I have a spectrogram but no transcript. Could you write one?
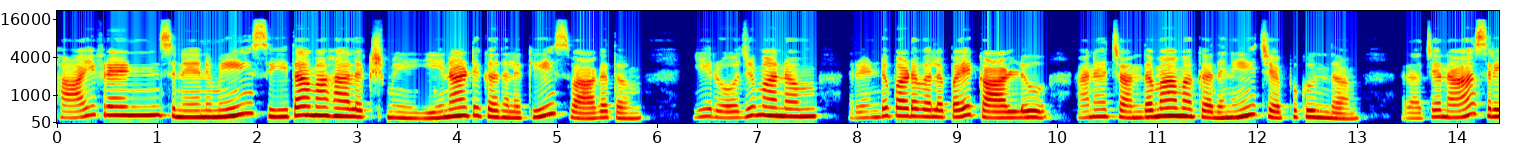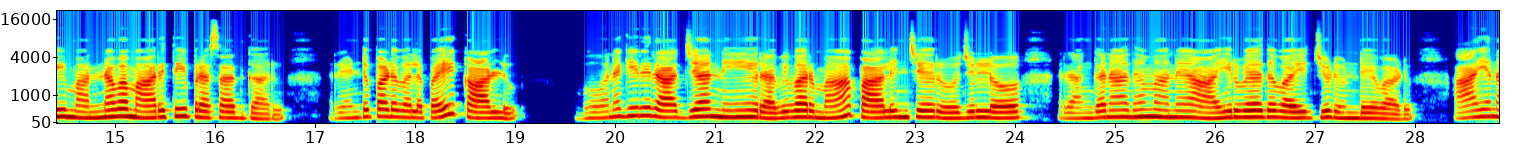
హాయ్ ఫ్రెండ్స్ నేను మీ సీతామహాలక్ష్మి ఈనాటి కథలకి స్వాగతం. ఈరోజు మనం రెండు పడవలపై కాళ్ళు అనే చందమామ కథని చెప్పుకుందాం. రచన శ్రీ మన్నవ మారుతి ప్రసాద్ గారు. రెండు పడవలపై కాళ్ళు. భువనగిరి రాజ్యాన్ని రవివర్మ పాలించే రోజుల్లో రంగనాథం అనే ఆయుర్వేద వైద్యుడు ఉండేవాడు ఆయన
